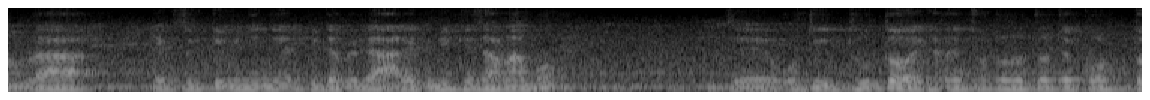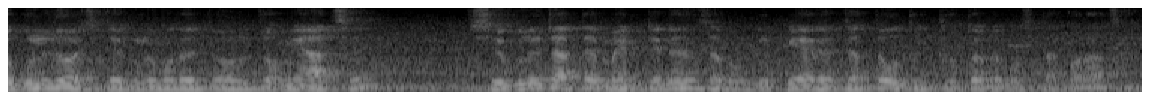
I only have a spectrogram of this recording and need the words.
আমরা এক্সিকিউটিভ ইঞ্জিনিয়ার পিডাব্লিউডি আর কে জানাব যে অতি দ্রুত এখানে ছোটো ছোটো যে গর্তগুলি রয়েছে, যেগুলোর মধ্যে জল জমে আছে, সেগুলি যাতে মেনটেনেন্স এবং রিপেয়ারের যাতে অতি দ্রুত ব্যবস্থা করা যায়।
